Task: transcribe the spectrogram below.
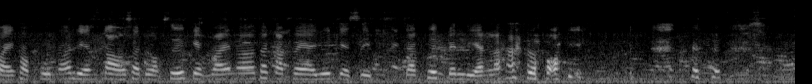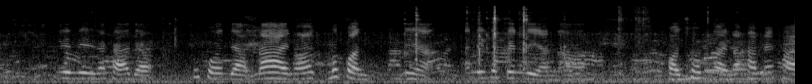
วัยขอบคุณเนาะเหรียญเก่าสะดวกซื้อเก็บไว้เนาะถ้ากาแฟอายุ70จะขึ้นเป็นเหรียญละ500นี่นี่นะคะ เดี๋ยวทุกคนอยากได้เนาะเมื่อก่อนเนี่ย อันนี้ก็เป็นเหรียญอ่าขอชมหน่อยนะคะแม่ค้า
